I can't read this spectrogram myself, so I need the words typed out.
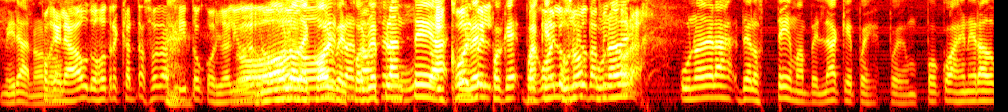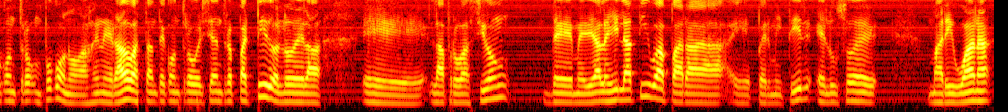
Mira, no. Porque le ha dado dos o tres cantazos de Tito, cogió el libro. No, lo de Colbert. Colbert plantea. Colbert, porque, porque uno, una de, uno de, las, de los temas, ¿verdad? Que pues, pues un poco ha generado, contro, un poco no, ha generado bastante controversia entre el partido, es lo de la, eh, la aprobación de medida legislativa para eh, permitir el uso de marihuana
